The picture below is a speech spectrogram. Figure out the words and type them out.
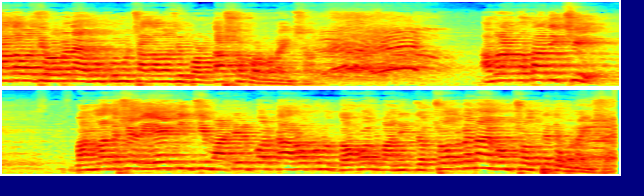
চাঁদাবাজি হবে না এবং কোনো চাঁদাবাজি বরদাস্ত করব না ইনশাল আমরা কথা দিচ্ছি, বাংলাদেশের এক ইঞ্চি মাটির উপর কারও কোনো দখল বাণিজ্য চলবে না এবং চলতে দেব না ইনশাল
